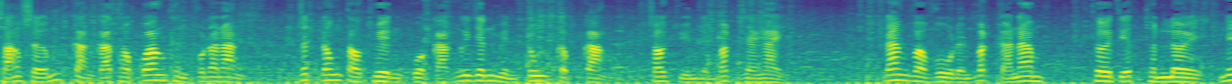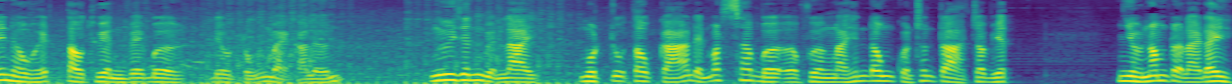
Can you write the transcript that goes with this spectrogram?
Sáng sớm, cảng cá Thọ Quang, thành phố Đà Nẵng, rất đông tàu thuyền của các ngư dân miền Trung cập cảng sau chuyến đánh bắt dài ngày. Đang vào vụ đánh bắt cá Nam, thời tiết thuận lợi nên hầu hết tàu thuyền về bờ đều trúng mẻ cá lớn. Ngư dân Nguyễn Lai, một trụ tàu cá đánh bắt xa bờ ở phường Nại Hiên Đông, quận Sơn Trà cho biết, nhiều năm trở lại đây,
